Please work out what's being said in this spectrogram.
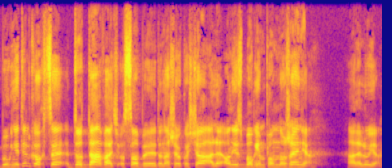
Bóg nie tylko chce dodawać osoby do naszego kościoła, ale On jest Bogiem pomnożenia. Halleluja.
